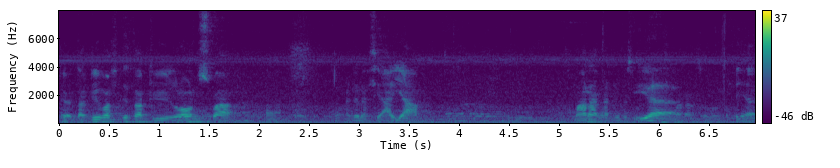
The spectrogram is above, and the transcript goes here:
Kayak tadi pas kita di lounge pak. Ada nasi ayam. Semarang kan itu Iya. Semarang Solo. Tapi ya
